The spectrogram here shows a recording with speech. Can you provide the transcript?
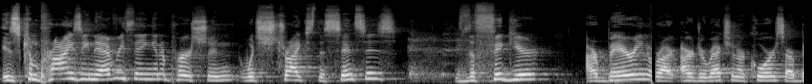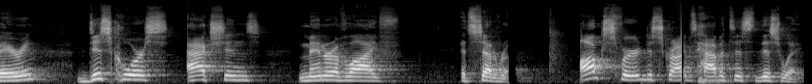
is comprising everything in a person which strikes the senses, the figure, our bearing, or our, our direction, our course, our bearing, discourse, actions, manner of life, etc. Oxford describes habitus this way.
